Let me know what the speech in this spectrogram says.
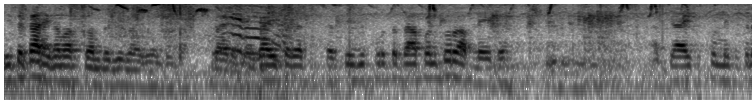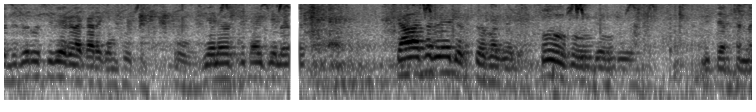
इथं कार्यक्रम असतो आमचा जिल्हा गाई सगळं तर त्याची पूर्तता आपण करू आपल्या इथं आमच्या आईची पुण्यचित्र मी दरवर्षी वेगळा कार्यक्रम ठेवतो गेल्या वर्षी काय केलं शाळा सगळ्या येतात सहभागाला हो हो विद्यार्थ्यांना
